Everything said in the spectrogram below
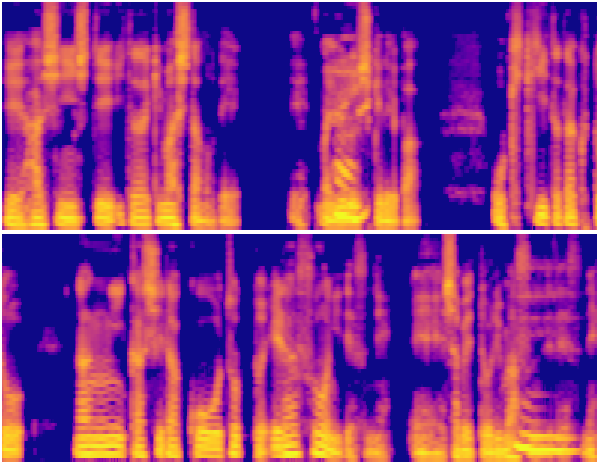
えー配信していただきましたので、えーまあ、はいよろしければお聞きいただくと、何かしらこう、ちょっと偉そうにですね、えー喋っておりますんでですね。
